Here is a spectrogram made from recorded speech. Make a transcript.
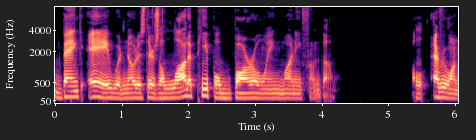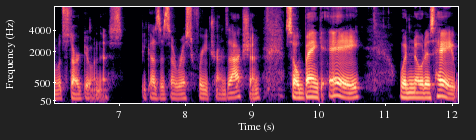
Bank A would notice there's a lot of people borrowing money from them. Everyone would start doing this because it's a risk free transaction. So Bank A would notice hey,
